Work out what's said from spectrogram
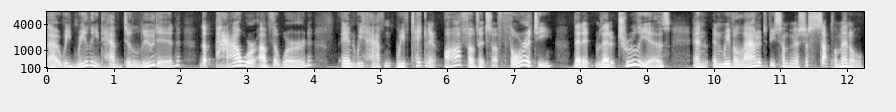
uh, we really have diluted the power of the Word and we haven't we've taken it off of its authority that it that it truly is and and we've allowed it to be something that's just supplemental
